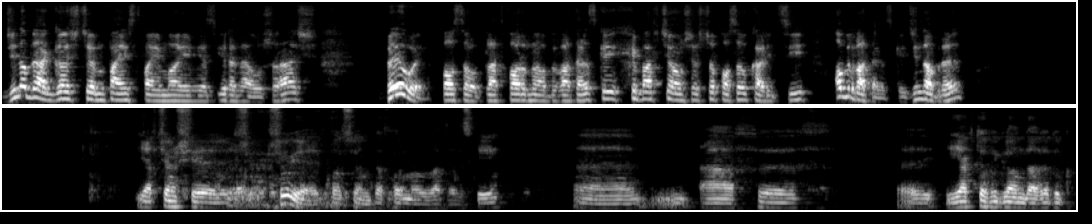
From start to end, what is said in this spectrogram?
Dzień dobry, a gościem Państwa i moim jest Ireneusz Raś, były poseł Platformy Obywatelskiej, chyba wciąż jeszcze poseł Koalicji Obywatelskiej. Dzień dobry. Ja wciąż się czuję posłem Platformy Obywatelskiej. E, a e, jak to wygląda według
